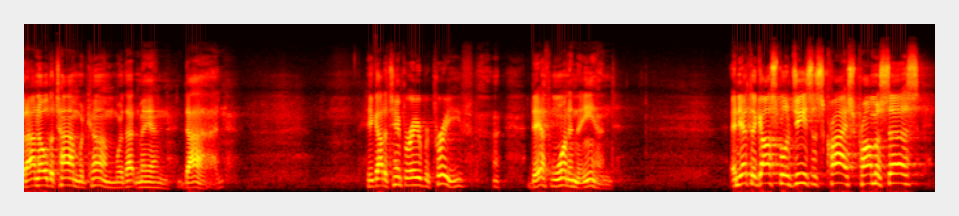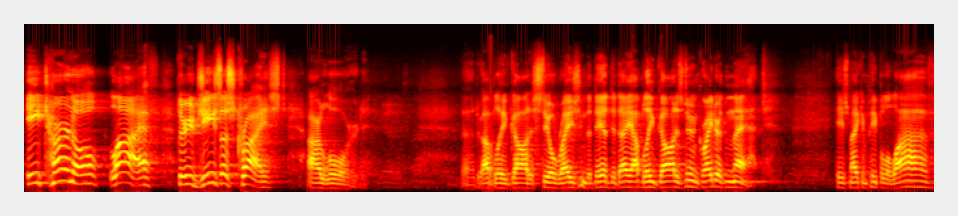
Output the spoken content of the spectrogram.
but I know the time would come where that man died. He got a temporary reprieve, death won in the end. And yet, the gospel of Jesus Christ promised us eternal life through Jesus Christ our Lord. Uh, do I believe God is still raising the dead today? I believe God is doing greater than that. He's making people alive,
